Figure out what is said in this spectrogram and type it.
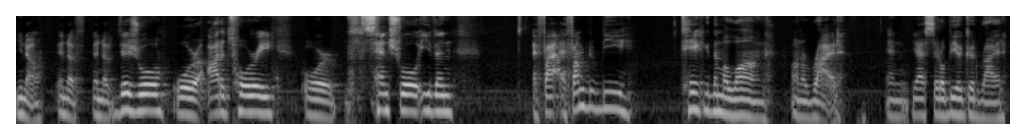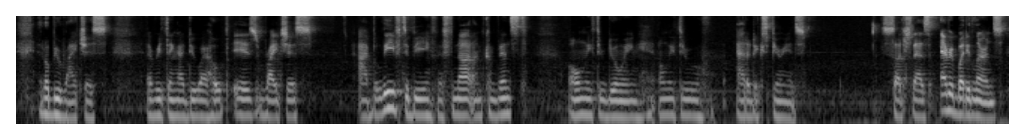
you know, in a in a visual or auditory or sensual even, if I if I'm to be taking them along on a ride. And yes, it'll be a good ride. It'll be righteous. Everything I do, I hope, is righteous. I believe to be. If not, I'm convinced only through doing, and only through added experience, such as everybody learns.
